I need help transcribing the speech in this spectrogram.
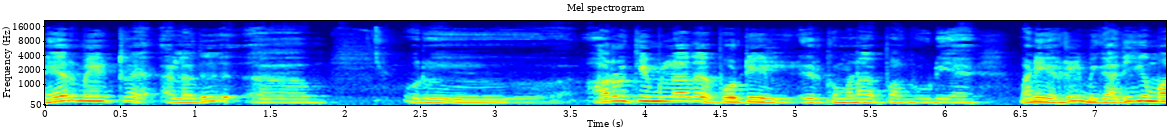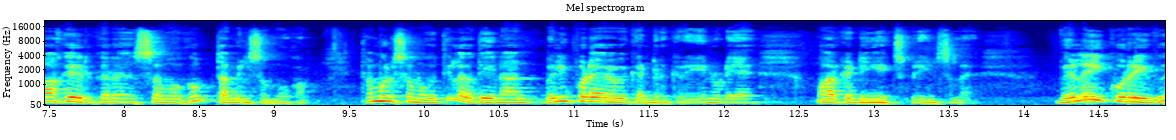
நேர்மையற்ற அல்லது ஒரு ஆரோக்கியமில்லாத போட்டியில் இருக்குமென பார்க்கக்கூடிய வணிகர்கள் மிக அதிகமாக இருக்கிற சமூகம் தமிழ் சமூகம். தமிழ் சமூகத்தில் அதை நான் வெளிப்படையாகவே கண்டிருக்கிறேன். என்னுடைய மார்க்கெட்டிங் எக்ஸ்பீரியன்ஸில் விலை குறைவு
